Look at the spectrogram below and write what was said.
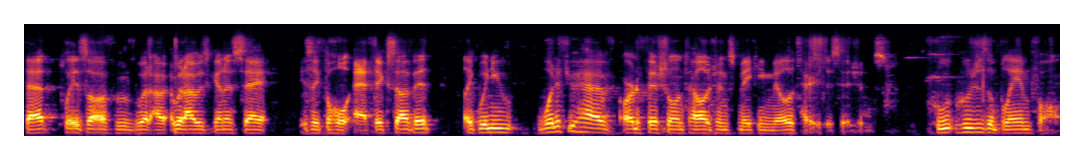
That plays off of what I, what I was going to say is like the whole ethics of it. Like when you what if you have artificial intelligence making military decisions? Who, who does the blame fall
